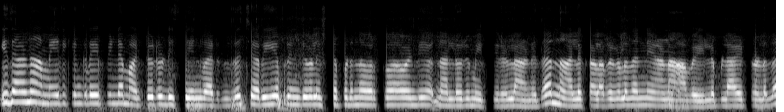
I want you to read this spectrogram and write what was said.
ഇതാണ് അമേരിക്കൻ ക്രേപ്പിന്റെ മറ്റൊരു ഡിസൈൻ വരുന്നത്. ചെറിയ പ്രിന്റുകൾ ഇഷ്ടപ്പെടുന്നവർക്ക് വേണ്ടി നല്ലൊരു മെറ്റീരിയൽ ആണിത് നാല് കളറുകൾ തന്നെയാണ് അവൈലബിൾ ആയിട്ടുള്ളത്.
